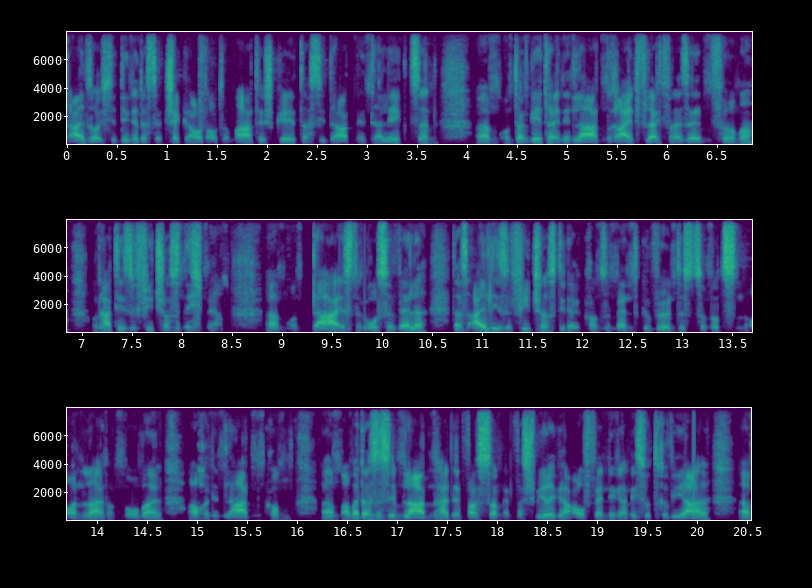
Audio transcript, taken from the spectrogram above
all solche Dinge, dass der Checkout automatisch geht, dass die Daten hinterlegt sind. Ähm, und dann geht er in den Laden rein, vielleicht von derselben Firma, und hat diese Features nicht mehr. Ähm, und da ist eine große Welle, dass all diese Features, die der Konsument gewöhnt ist zu nutzen, online und mobile, auch in den Laden kommen. Ähm, aber das ist im Laden halt etwas, ähm, etwas schwieriger, aufwendiger, nicht so trivial. Ähm,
